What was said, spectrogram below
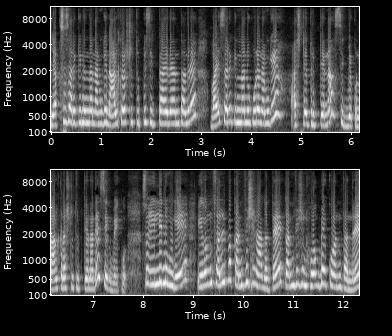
ಎಕ್ಸ್ ಸರಕಿನಿಂದ ನಮಗೆ ನಾಲ್ಕರಷ್ಟು ತೃಪ್ತಿ ಸಿಗ್ತಾ ಇದೆ ಅಂತಂದರೆ ವೈ ಸರಕಿನಿಂದನೂ ಕೂಡ ನಮಗೆ ಅಷ್ಟೇ ತೃಪ್ತಿಯನ್ನ ಸಿಗಬೇಕು. ನಾಲ್ಕರಷ್ಟು ತೃಪ್ತಿ ಅನ್ನೋದೇ ಸಿಗಬೇಕು. ಸೊ ಇಲ್ಲಿ ನಿಮಗೆ ಇದೊಂದು ಸ್ವಲ್ಪ ಕನ್ಫ್ಯೂಷನ್ ಆಗುತ್ತೆ. ಕನ್ಫ್ಯೂಷನ್ ಹೋಗಬೇಕು ಅಂತಂದ್ರೆ,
